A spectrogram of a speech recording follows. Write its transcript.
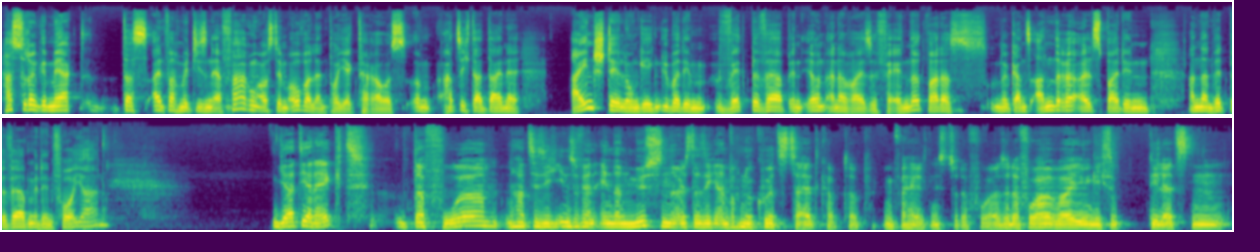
hast du dann gemerkt, dass einfach mit diesen Erfahrungen aus dem Overland-Projekt heraus, ähm, hat sich da deine Einstellung gegenüber dem Wettbewerb in irgendeiner Weise verändert? War das eine ganz andere als bei den anderen Wettbewerben in den Vorjahren? Ja, direkt davor hat sie sich insofern ändern müssen, als dass ich einfach nur kurz Zeit gehabt habe im Verhältnis zu davor. Also davor war ich eigentlich so die letzten,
